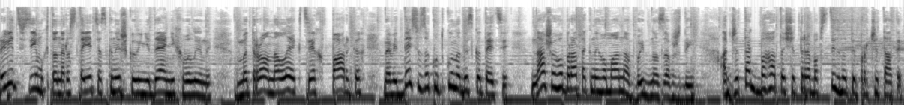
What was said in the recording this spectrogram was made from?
Привіт всім, хто не розстається з книжкою ніде ані хвилини. В метро, на лекціях, в парках, навіть десь у закутку на дискотеці. Нашого брата книгомана видно завжди. Адже так багато ще треба встигнути прочитати.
